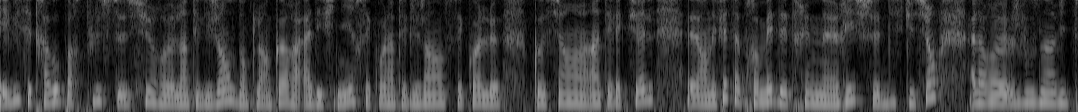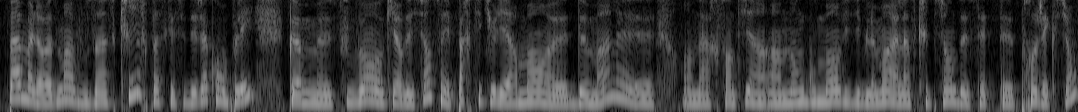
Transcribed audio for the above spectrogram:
Et lui, ses travaux portent plus sur l'intelligence, donc là encore à définir c'est quoi l'intelligence, c'est quoi le quotient intellectuel. En effet, ça promet d'être une riche discussion. Alors, je vous invite pas malheureusement à vous parce que c'est déjà complet, comme euh, souvent au cœur des sciences, mais particulièrement euh, demain. euh, on a ressenti un, engouement visiblement à l'inscription de cette projection.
